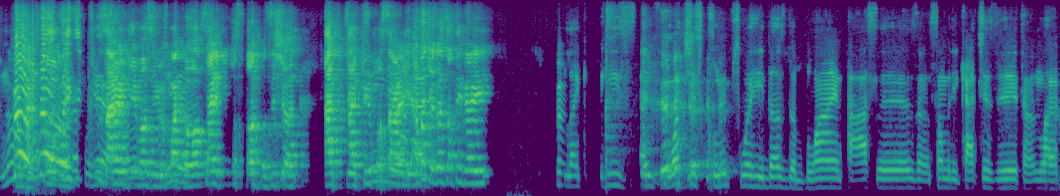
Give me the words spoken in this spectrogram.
No, Bro, no, no, it's Sarri gave us Europa Cup. Sarri gave us third position. I, I feel for Sarri. I thought you were going to something very. Like he's, I watch his clips where he does the blind passes and somebody catches it, and I'm like,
